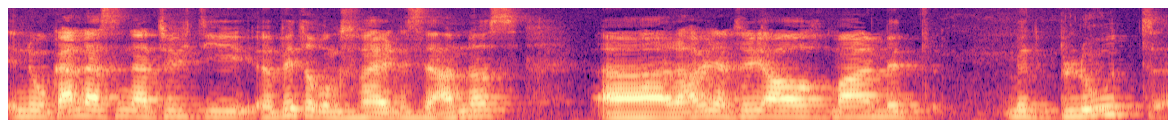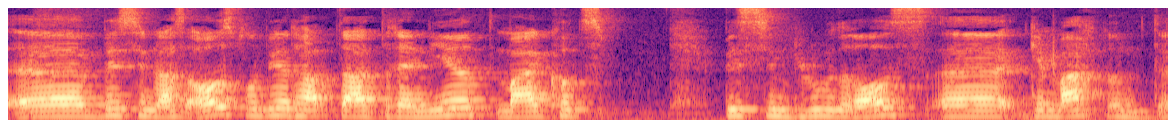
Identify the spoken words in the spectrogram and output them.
in Uganda sind natürlich die Witterungsverhältnisse anders. Äh, da habe ich natürlich auch mal mit, mit Blut ein äh, bisschen was ausprobiert, habe da trainiert, mal kurz ein bisschen Blut rausgemacht äh, gemacht und äh,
